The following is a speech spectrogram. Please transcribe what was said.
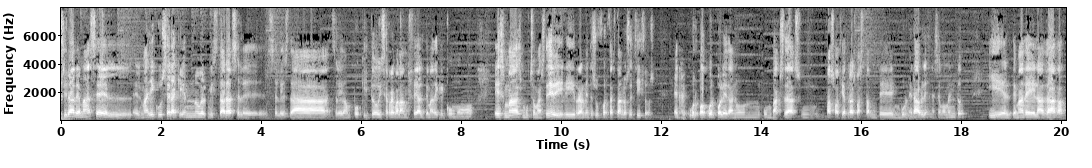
Sí, no, además el, el Magic User aquí en Overvistara se, le, se les da se le da un poquito y se rebalancea el tema de que como es más mucho más débil y realmente su fuerza está en los hechizos, en el cuerpo a cuerpo le dan un, un backslash, un paso hacia atrás bastante invulnerable en ese momento y el tema de la daga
